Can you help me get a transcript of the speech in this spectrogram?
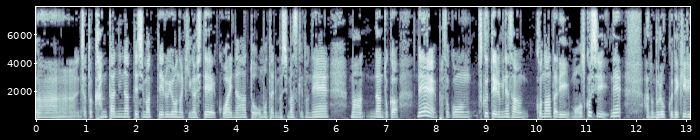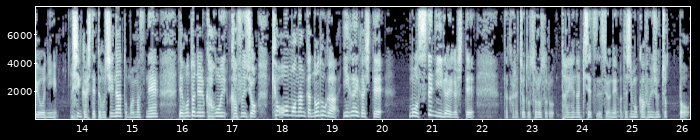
ちょっと簡単になってしまっているような気がして怖いなぁと思ったりもしますけどね。まあ、なんとかね、パソコン作っている皆さん、このあたりもう少しね、あの、ブロックできるように進化してってほしいなと思いますね。で、本当に花粉、花粉症。今日もなんか喉がイガイガして、もうすでにイガイガして、だからちょっとそろそろ大変な季節ですよね。私も花粉症ちょっと、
